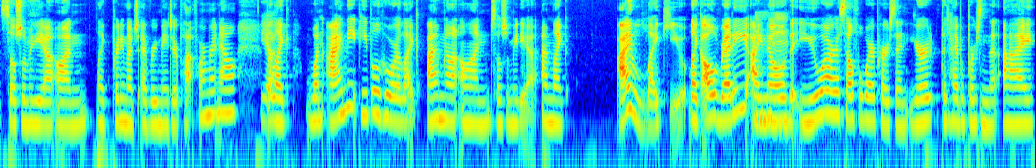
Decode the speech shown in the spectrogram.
social media on like pretty much every major platform right now. Yeah. But like when I meet people who are like I'm not on social media, I'm like I like you. Like already I know mm-hmm. that you are a self-aware person. You're the type of person that I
